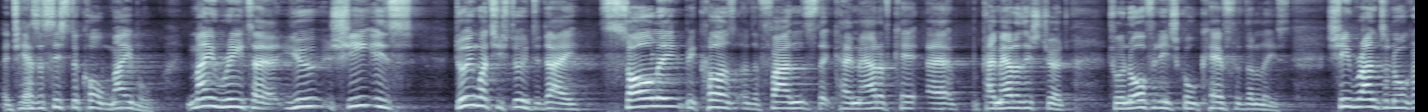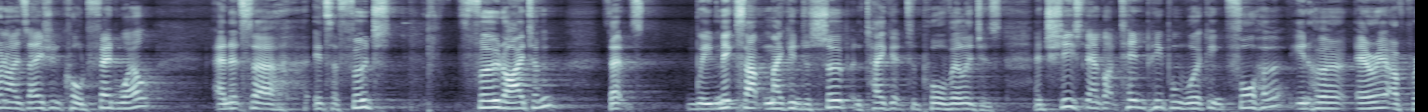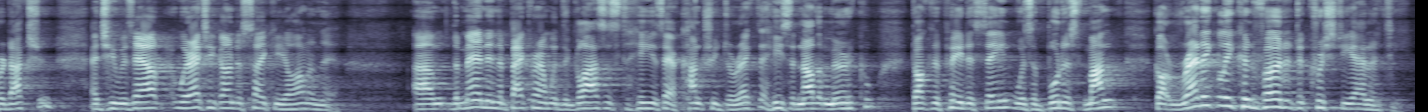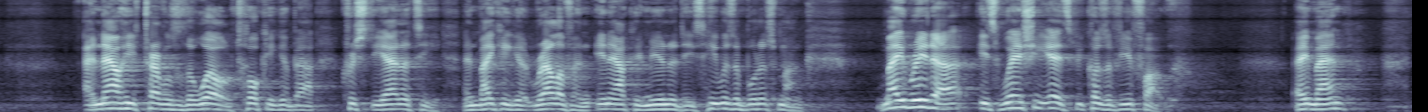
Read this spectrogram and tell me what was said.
and she has a sister called Mabel. May Rita, you, she is doing what she's doing today solely because of the funds that came out of, uh, came out of this church to an orphanage called Care for the Least. She runs an organisation called Fedwell, and it's a, it's a food food item that we mix up, make into soup, and take it to poor villages. And she's now got 10 people working for her in her area of production. And she was out, we're actually going to Sakey Island there. Um, the man in the background with the glasses, he is our country director. He's another miracle. Dr. Peter Thien was a Buddhist monk, got radically converted to Christianity. And now he travels the world talking about Christianity and making it relevant in our communities. He was a Buddhist monk. May Rita is where she is because of you folk. Amen.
